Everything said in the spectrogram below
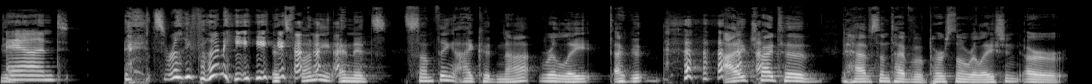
Yeah. and it's really funny. it's funny and it's something I could not relate. I could. I tried to have some type of a personal relation or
